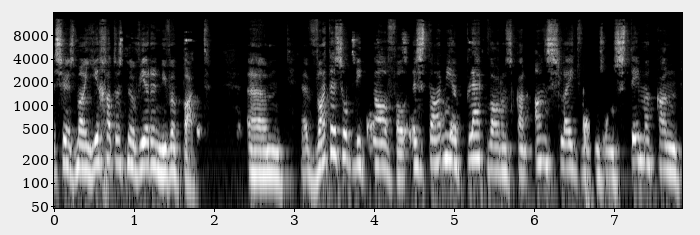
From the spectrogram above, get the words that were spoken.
Sê ons maar hier gaan ons nou weer 'n nuwe pad Ehm um, wat is op die tafel? Is daar nie 'n plek waar ons kan aansluit waar ons ons stemme kan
